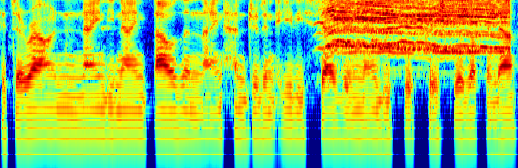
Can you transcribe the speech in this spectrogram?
It's around 99,987, 96 ish, goes up and down.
